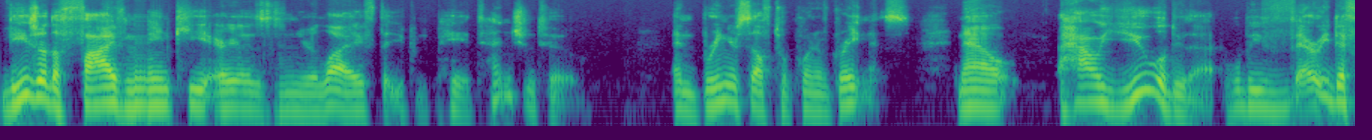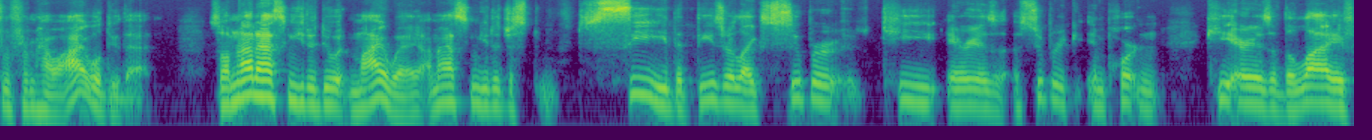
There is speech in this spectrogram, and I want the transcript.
these are the five main key areas in your life that you can pay attention to and bring yourself to a point of greatness. Now, how you will do that will be very different from how I will do that. So I'm not asking you to do it my way. I'm asking you to just see that these are like super key areas, super important key areas of the life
